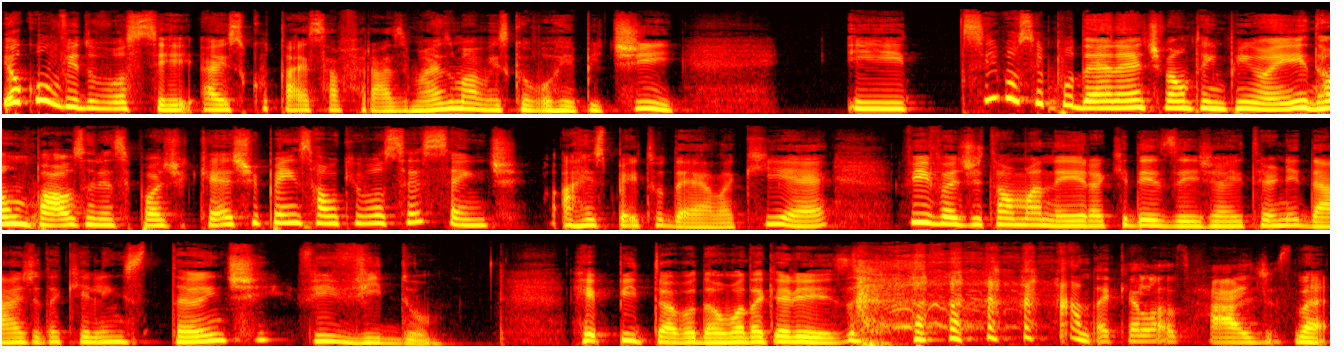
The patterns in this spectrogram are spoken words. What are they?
Eu convido você a escutar essa frase mais uma vez que eu vou repetir e se você puder, né, tiver um tempinho aí, dar um pausa nesse podcast e pensar o que você sente a respeito dela, que é viva de tal maneira que deseja a eternidade daquele instante vivido. Repita, vou dar uma daqueles. daquelas rádios, né?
